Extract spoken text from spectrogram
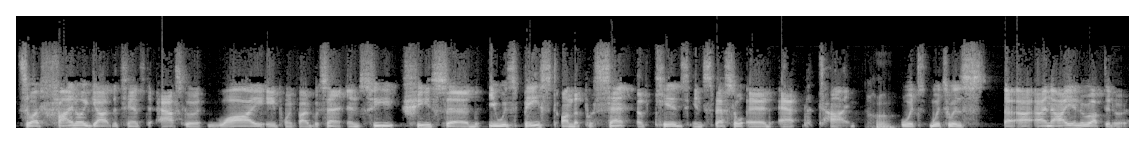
So I finally got the chance to ask her why 8.5%. And she, she said it was based on the percent of kids in special ed at the time, huh. which, which was uh, and I interrupted her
